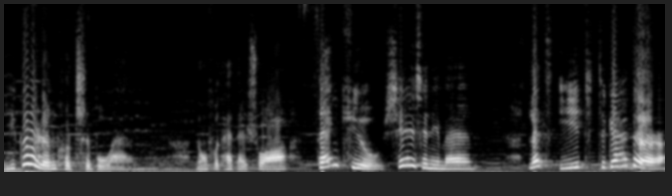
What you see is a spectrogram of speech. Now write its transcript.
一个人可吃不完。农夫太太说：“Thank you，谢谢你们。Let's eat together，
